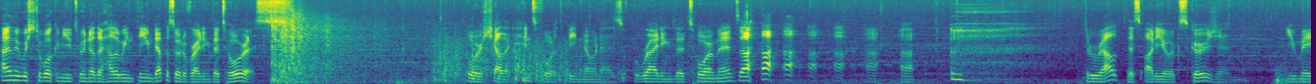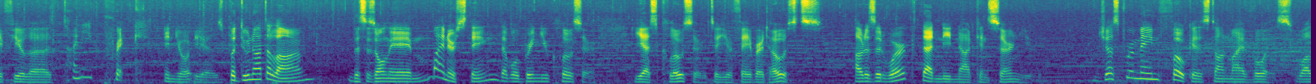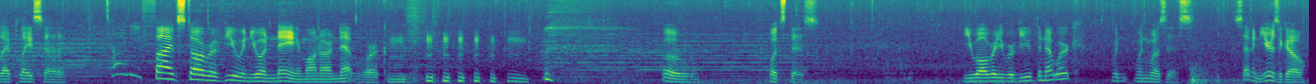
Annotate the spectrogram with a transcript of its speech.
I only wish to welcome you to another Halloween themed episode of Riding the Taurus. Or shall it henceforth be known as Riding the Torment? Throughout this audio excursion, you may feel a tiny prick in your ears, but do not alarm. This is only a minor sting that will bring you closer, yes, closer to your favorite hosts. How does it work? That need not concern you. Just remain focused on my voice while I place a tiny five star review in your name on our network. oh, what's this? You already reviewed the network? When when was this? Seven years ago.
